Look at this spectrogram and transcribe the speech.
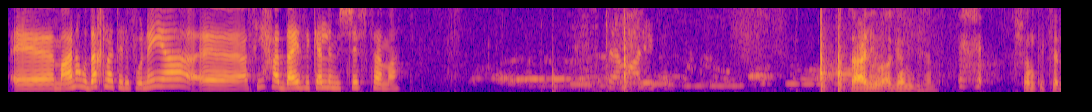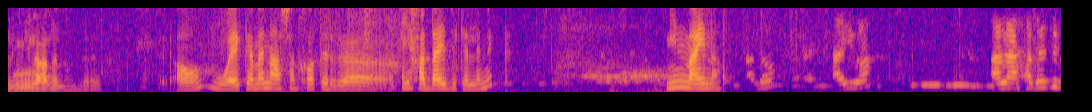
آه معانا مداخلة تليفونية. آه في حد عايز يكلم الشيف سما؟ السلام عليكم. تعالي بقى جنبي هنا عشان تكلمينا عن ال... آه وكمان عشان خاطر آه، في حد عايز يكلمك. مين معانا؟ ألو؟ أيوه. أنا حضرتك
